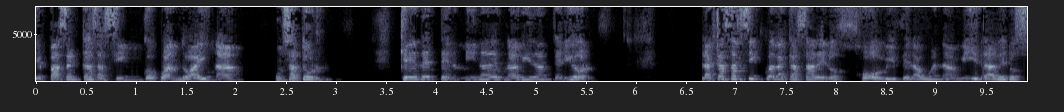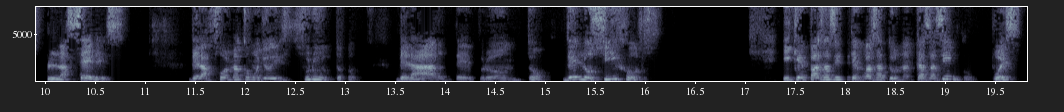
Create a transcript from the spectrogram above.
¿Qué pasa en casa 5 cuando hay una, un Saturno? ¿Qué determina de una vida anterior? La casa 5 es la casa de los hobbies, de la buena vida, de los placeres, de la forma como yo disfruto, del arte de pronto, de los hijos. ¿Y qué pasa si tengo a Saturno en casa 5? Pues,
